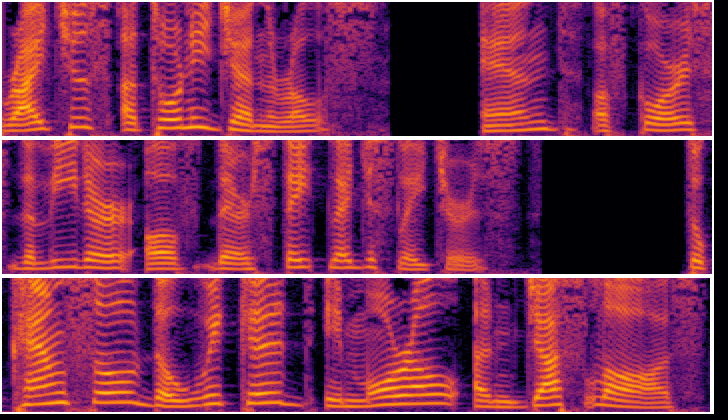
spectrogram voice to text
righteous attorney generals, and, of course, the leader of their state legislatures, to cancel the wicked, immoral, and just laws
